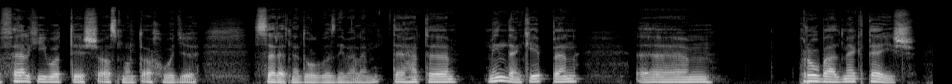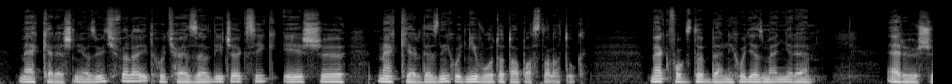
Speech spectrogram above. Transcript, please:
felhívott, és azt mondta, hogy szeretne dolgozni velem. Tehát mindenképpen próbáld meg te is megkeresni az ügyfeleit, hogyha ezzel dicsekszik, és megkérdezni, hogy mi volt a tapasztalatuk. Meg fogsz döbbenni, hogy ez mennyire erős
